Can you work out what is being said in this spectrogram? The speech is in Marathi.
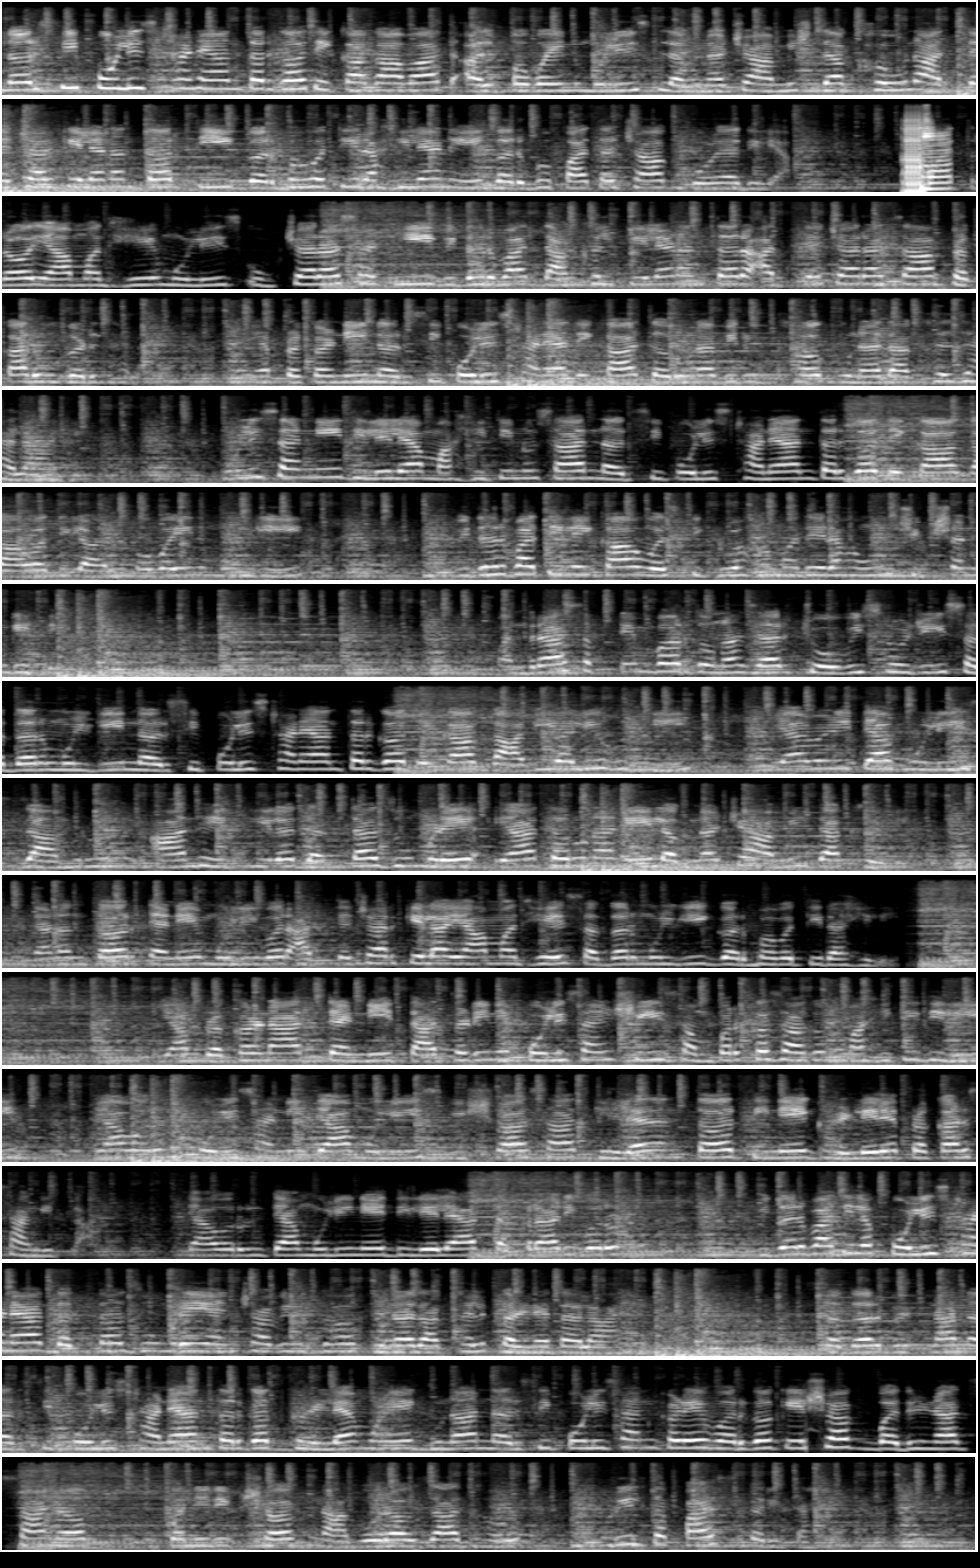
नरसी पोलीस ठाण्याअंतर्गत एका गावात अल्पवयीन मुलीस लग्नाचे आमिष दाखवून अत्याचार केल्यानंतर ती गर्भवती राहिल्याने गर्भपाताच्या गोळ्या दिल्या. मात्र यामध्ये मुलीस उपचारासाठी विदर्भात दाखल केल्यानंतर अत्याचाराचा प्रकार उघड झाला. या प्रकरणी नरसी पोलीस ठाण्यात एका तरुणाविरुद्ध गुन्हा दाखल झाला आहे. पोलिसांनी दिलेल्या माहितीनुसार नरसी पोलीस ठाण्याअंतर्गत एका गावातील अल्पवयीन मुलगी विदर्भातील एका वसतिगृहामध्ये राहून शिक्षण घेते. पंधरा सप्टेंबर दोन हजार चोवीस रोजी सदर मुलगी नरसी पोलीस ठाण्याअंतर्गत एका गावी आली होती. यावेळी त्या मुलीस जांभरून आंध येथील दत्ता झुमडे या तरुणाने लग्नाचे आमिष दाखवले. त्यानंतर त्याने मुलीवर अत्याचार केला. यामध्ये सदर मुलगी गर्भवती राहिली. या प्रकरणात त्यांनी तातडीने पोलिसांशी संपर्क साधून माहिती दिली. यावरून पोलिसांनी त्या मुलीस विश्वासात घेतल्यानंतर तिने घडलेले प्रकार सांगितला. त्यावरून त्या मुलीने दिलेल्या तक्रारीवरून विदर्भातील पोलीस ठाण्यात दत्ता झुमरे यांच्या विरुद्ध गुन्हा दाखल करण्यात आला आहे. सदर घटना नरसी पोलीस ठाण्याअंतर्गत घडल्यामुळे गुन्हा नरसी पोलिसांकडे वर्ग केशक बद्रीनाथ सानप उपनिरीक्षक नागोराव जाधव पुढील तपास करीत आहे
